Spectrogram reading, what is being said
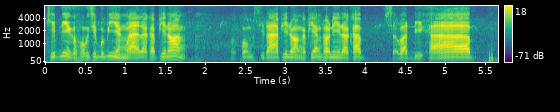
คลิปนี้ก็คงสิบ่มีหยังหลายแล้วครับ พี่น้องก็คงสิลาพี่น้องกับเพียงเท่านี้แหละครับ สวัสดีครับ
